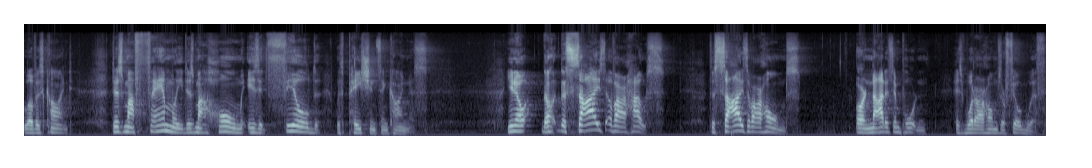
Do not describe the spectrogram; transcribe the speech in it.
Love is kind. Does my family, does my home, is it filled with patience and kindness? You know, the, the size of our house, the size of our homes are not as important as what our homes are filled with.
